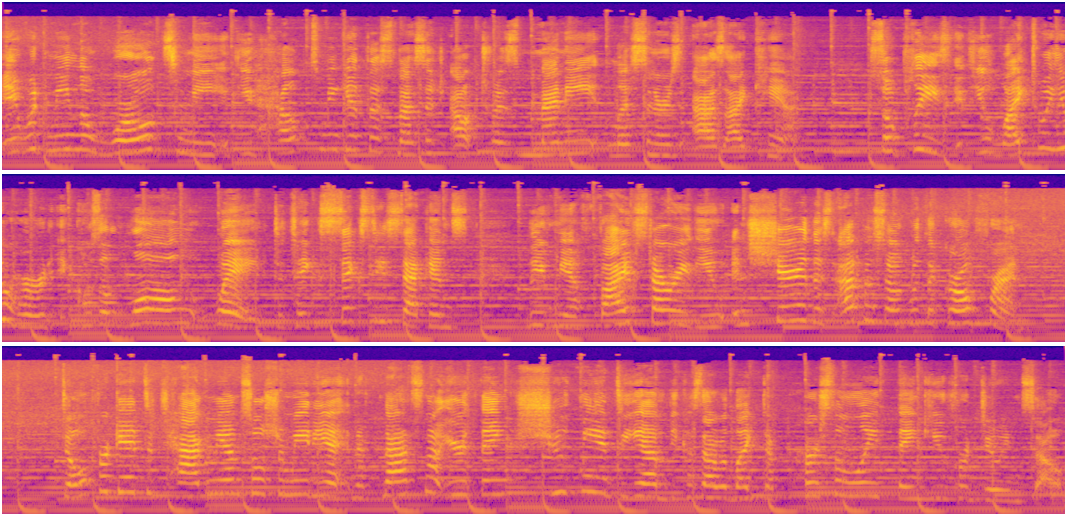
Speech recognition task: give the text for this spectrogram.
It would mean the world to me if you helped me get this message out to as many listeners as I can. So please, if you liked what you heard, it goes a long way to take 60 seconds, leave me a five star review, and share this episode with a girlfriend. Don't forget to tag me on social media, and if that's not your thing, shoot me a DM because I would like to personally thank you for doing so.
